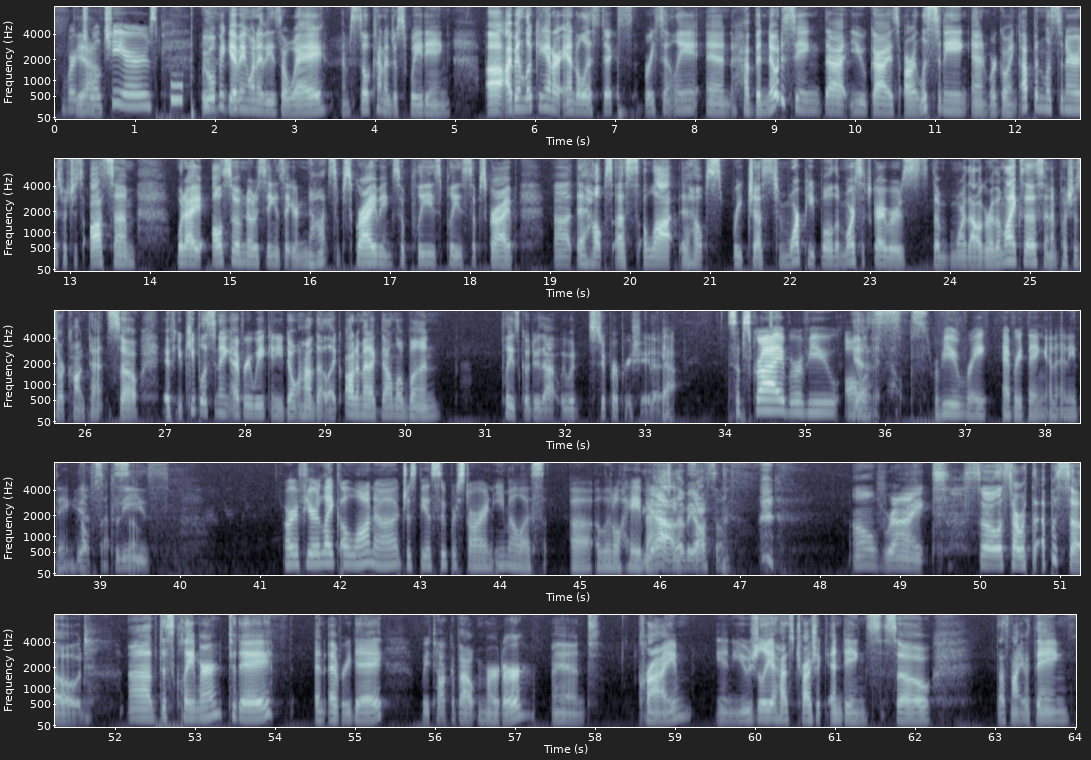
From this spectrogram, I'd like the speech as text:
Virtual Yeah. cheers. Boop. We will be giving one of these away. I'm still kind of just waiting. Uh, I've been looking at our analytics recently and have been noticing that you guys are listening and we're going up in listeners, which is awesome. What I also am noticing is that you're not subscribing. So please, please subscribe. Uh, it helps us a lot. It helps reach us to more people. The more subscribers, the more the algorithm likes us and it pushes our content. So if you keep listening every week and you don't have that like automatic download button, please go do that. We would super appreciate it. Yeah. Subscribe, review, all of it helps. Review, rate, everything and anything helps Yes, us. so. please. Or if you're like Alana, just be a superstar and email us uh, a little hey back. Yeah, too, that'd be so. awesome. All right. So let's start with the episode. Uh, disclaimer today and every day we talk about murder and crime, and usually it has tragic endings. So that's not your thing.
